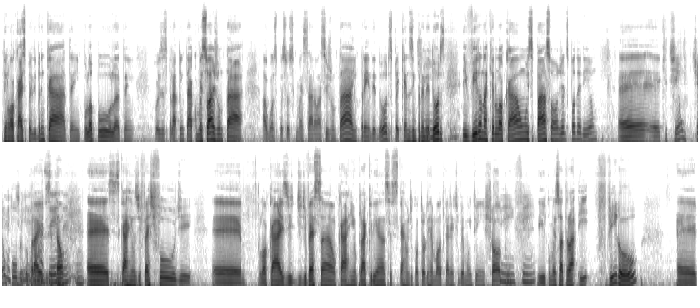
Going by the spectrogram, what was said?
tem locais para ele brincar, tem pula-pula, tem coisas para pintar. Começou a juntar, algumas pessoas começaram a se juntar, empreendedores, pequenos empreendedores, sim, sim. e viram naquele local um espaço onde eles poderiam, é, é, que tinham, tinham é, público para eles. Então, né? É, esses carrinhos de fast food, é, locais de, de, diversão, carrinho para criança, esses carrinhos de controle remoto que a gente vê muito em shopping, sim, e começou a lá, e virou é,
